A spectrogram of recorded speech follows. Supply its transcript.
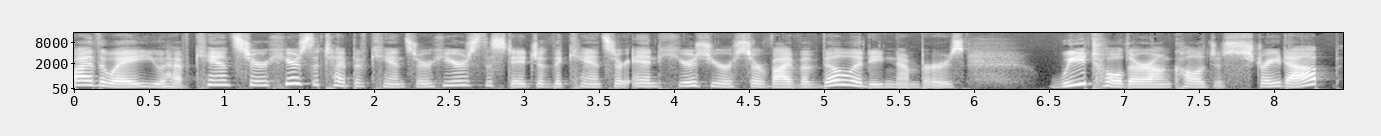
by the way, you have cancer, here's the type of cancer, here's the stage of the cancer, and here's your survivability numbers. We told our oncologist straight up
